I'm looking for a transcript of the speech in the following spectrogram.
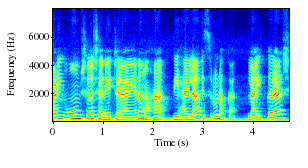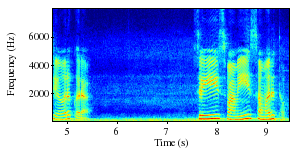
आणि ओम श शनेश्वराय महा लिहायला विसरू नका. लाईक करा शेअर करा. श्री स्वामी समर्थ.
